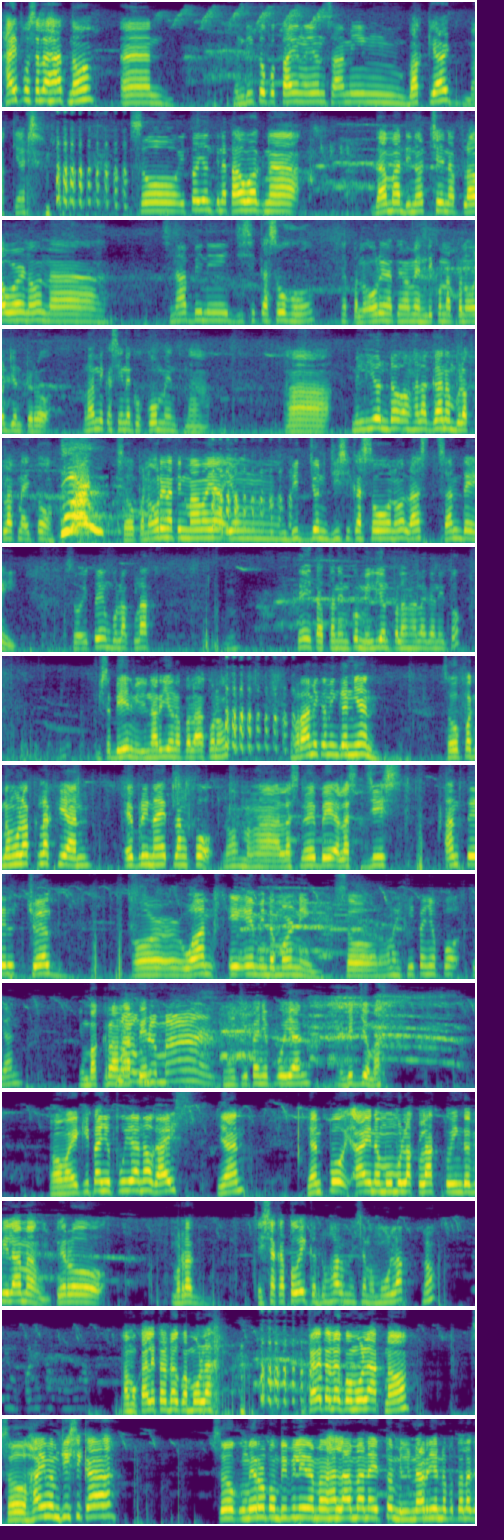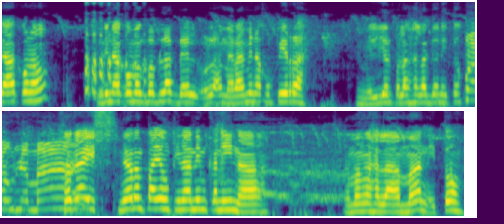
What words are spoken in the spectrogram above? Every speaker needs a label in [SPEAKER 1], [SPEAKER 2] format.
[SPEAKER 1] hi po sa lahat, no? And nandito po tayo ngayon sa aming backyard. Backyard. so, ito yung tinatawag na Dama di Noche na flower, no? Na sinabi ni Jessica Soho. Na panoorin natin mamaya. Hindi ko na panood yun, pero marami kasi nagko-comment na ah, milyon daw ang halaga ng bulaklak na ito. So, panoorin natin mamaya yung video ni Jessica Soho, no? Last Sunday. So, ito yung bulaklak. Hmm? Okay, tatanim ko. Milyon palang halaga nito. Ibig sabihin, milyonaryo na pala ako, no? Marami kaming ganyan. So, pag namulaklak yan, every night lang po, no? Mga alas 9, alas 10, until 12 or 1 a.m. in the morning. So, kung nakikita nyo po, yan. Yung background natin. Nakikita nyo po yan. Yung video, ma. Oh, makikita nyo po yan, no, guys? Yan. Yan po ay namumulaklak tuwing gabi lamang. Pero, murag, sa isa ka tuig, kaduhal man siya mamulak, no? Ah, mukalit na daw pamulak. Mukalit na daw pamulak, no? So, hi Ma'am Jessica. So, kung meron pong bibili ng mga halaman na ito, milyonaryo na po talaga ako, no? Hindi na ako magbablog dahil wala, marami na akong pira. Milyon palang halaga nito.
[SPEAKER 2] Wow naman!
[SPEAKER 1] So guys, meron tayong tinanim kanina ng mga halaman. Ito.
